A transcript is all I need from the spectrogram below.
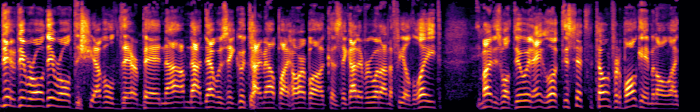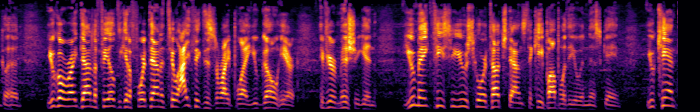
They, they were all they were all disheveled there, Ben. I'm not. That was a good timeout by Harbaugh because they got everyone on the field late. You might as well do it. Hey, look, this sets the tone for the ball game in all likelihood. You go right down the field. You get a fourth down and two. I think this is the right play. You go here if you're Michigan. You make TCU score touchdowns to keep up with you in this game. You can't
